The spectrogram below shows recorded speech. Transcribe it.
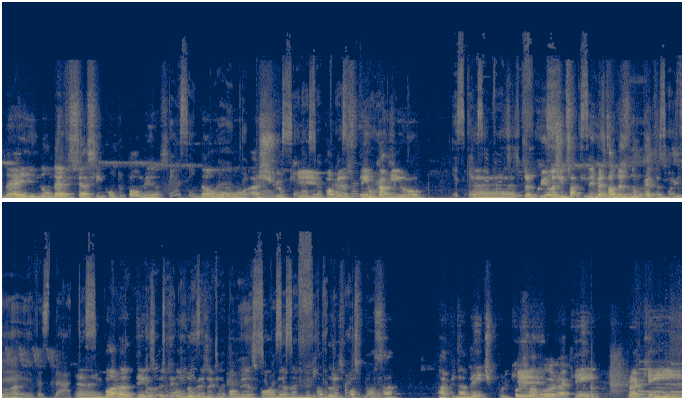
né? E não deve ser assim contra o Palmeiras. Então, acho que o Palmeiras tem um caminho é, tranquilo. A gente sabe que Libertadores nunca é tranquilo, né? É, embora eu tenha, eu tenha os números aqui do Palmeiras com o Abel na Libertadores, posso passar rapidamente, porque Por para quem, para quem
